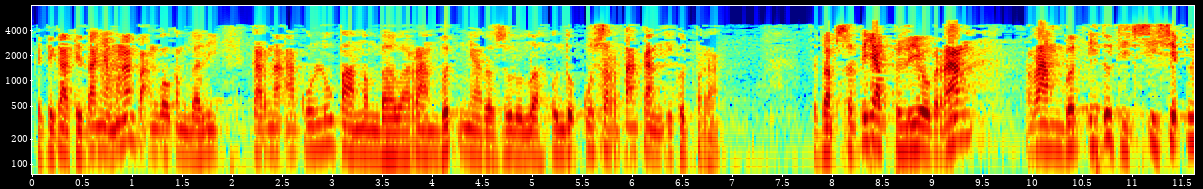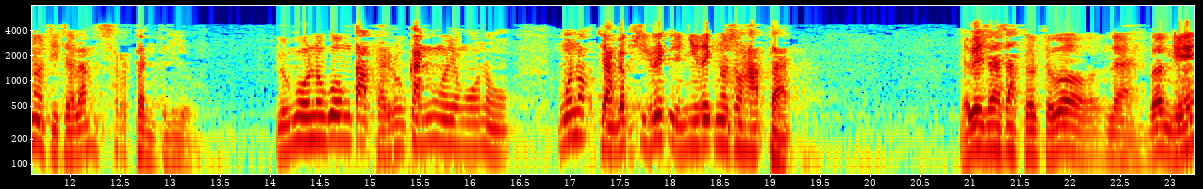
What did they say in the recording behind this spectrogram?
Ketika ditanya mengapa engkau kembali? Karena aku lupa membawa rambutnya Rasulullah untuk kusertakan ikut perang. Sebab setiap beliau perang, rambut itu disisipno di dalam serban beliau. Lho ngono wong tabarukan ngoyo ngono. Ngono dianggap sirik ya nyirikno sahabat. Ya wis rasah dawa Lah, nggih.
